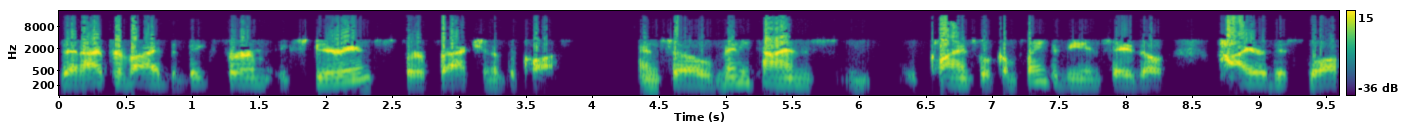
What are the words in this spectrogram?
that I provide the big firm experience for a fraction of the cost. And so many times clients will complain to me and say they'll hire this law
